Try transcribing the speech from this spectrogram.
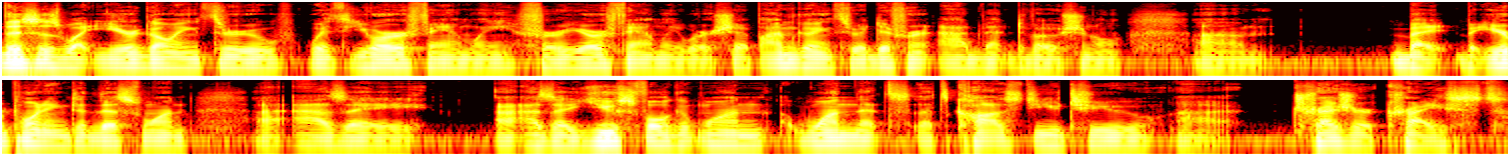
this is what you're going through with your family for your family worship. I'm going through a different Advent devotional, um, but but you're pointing to this one uh, as a uh, as a useful one, one that's that's caused you to uh, treasure Christ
